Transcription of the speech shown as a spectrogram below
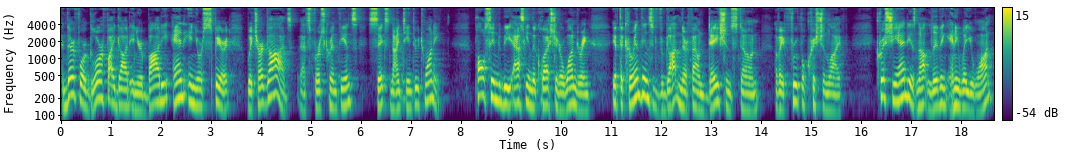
and therefore glorify God in your body and in your spirit, which are God's. That's 1 Corinthians 6 19 through 20. Paul seemed to be asking the question or wondering if the Corinthians had forgotten their foundation stone of a fruitful Christian life. Christianity is not living any way you want,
